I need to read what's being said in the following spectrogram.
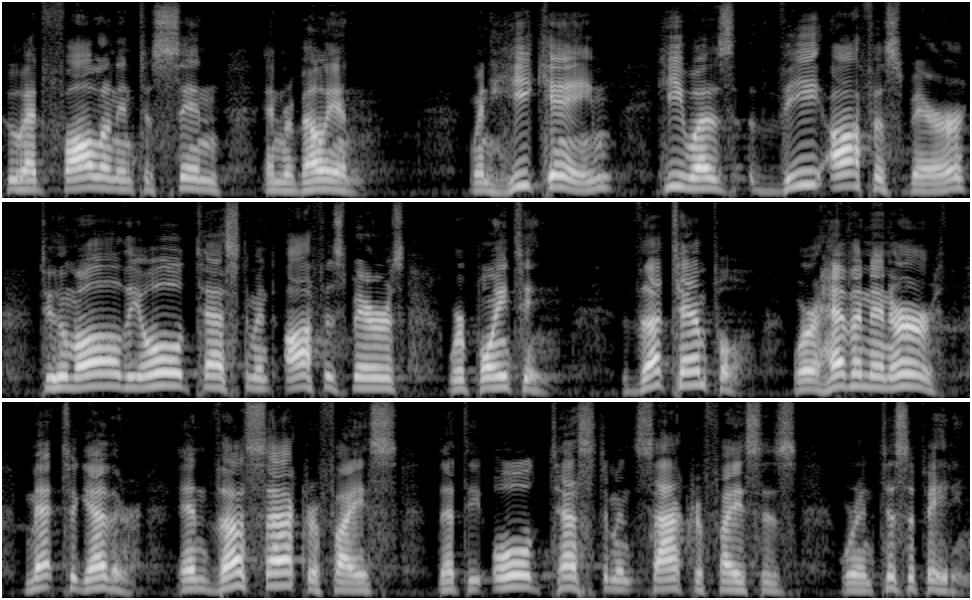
who had fallen into sin and rebellion. When he came, he was the office bearer to whom all the Old Testament office bearers were pointing the temple where heaven and earth met together, and the sacrifice that the Old Testament sacrifices were anticipating.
